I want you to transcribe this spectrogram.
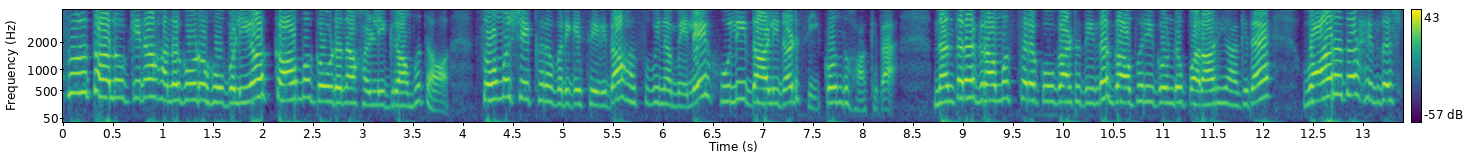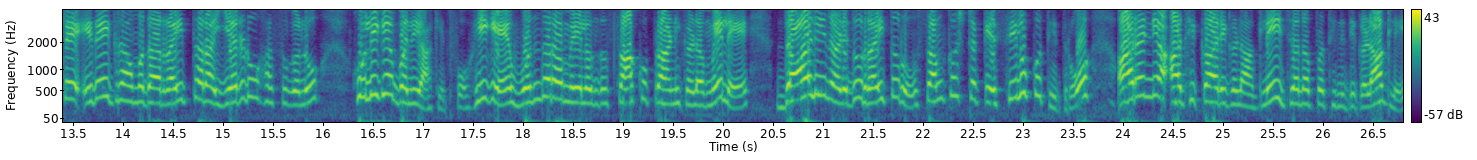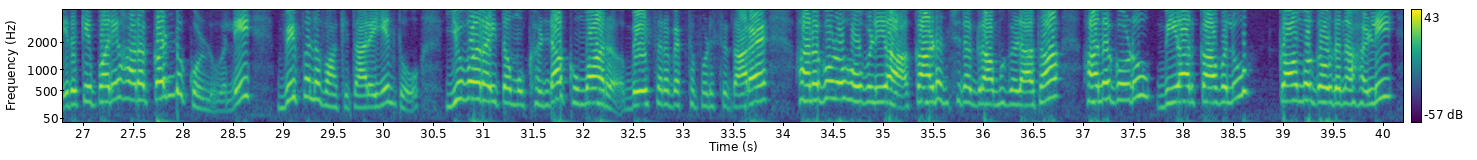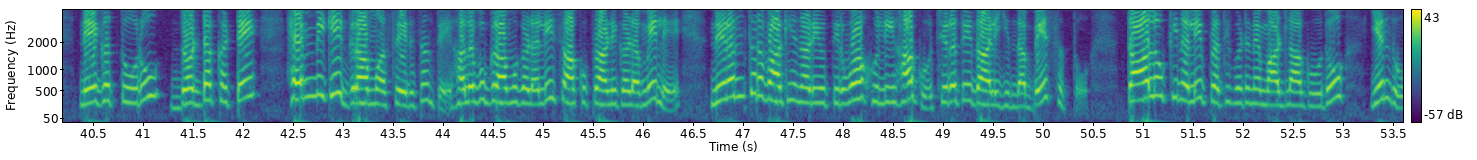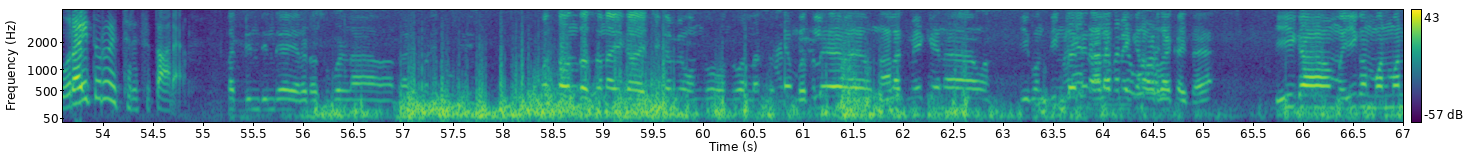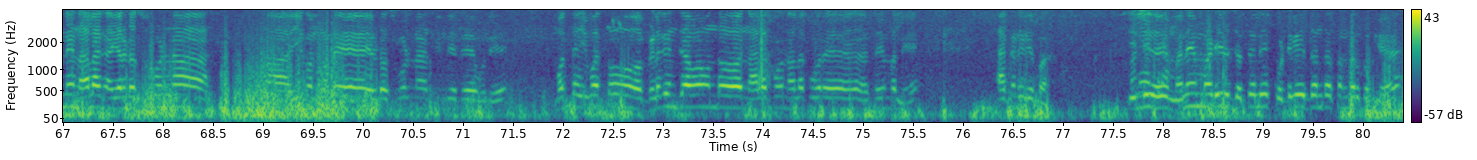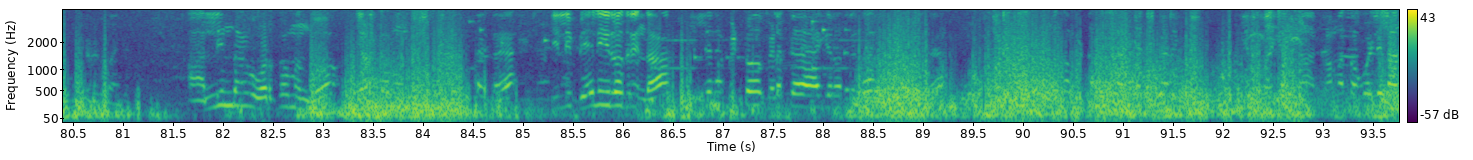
ಹುಣಸೂರು ತಾಲೂಕಿನ ಹನಗೋಡು ಹೋಬಳಿಯ ಕಾಮಗೌಡನಹಳ್ಳಿ ಗ್ರಾಮದ ಸೋಮಶೇಖರ್ ಅವರಿಗೆ ಸೇರಿದ ಹಸುವಿನ ಮೇಲೆ ಹುಲಿ ದಾಳಿ ನಡೆಸಿ ಕೊಂದು ಹಾಕಿದೆ. ನಂತರ ಗ್ರಾಮಸ್ಥರ ಕೂಗಾಟದಿಂದ ಗಾಬರಿಗೊಂಡು ಪರಾರಿಯಾಗಿದೆ. ವಾರದ ಹಿಂದಷ್ಟೇ ಇದೇ ಗ್ರಾಮದ ರೈತರ ಎರಡು ಹಸುಗಳು ಹುಲಿಗೆ ಬಲಿಯಾಗಿದ್ವು. ಹೀಗೆ ಒಂದರ ಮೇಲೊಂದು ಸಾಕು ಪ್ರಾಣಿಗಳ ಮೇಲೆ ದಾಳಿ ನಡೆದು ರೈತರು ಸಂಕಷ್ಟಕ್ಕೆ ಸಿಲುಕುತ್ತಿದ್ರು. ಅರಣ್ಯ ಅಧಿಕಾರಿಗಳಾಗ್ಲಿ, ಜನಪ್ರತಿನಿಧಿಗಳಾಗ್ಲಿ ಇದಕ್ಕೆ ಪರಿಹಾರ ಕಂಡುಕೊಳ್ಳುವಲ್ಲಿ ವಿಫಲವಾಗಿದ್ದಾರೆ. ಎಂದು ಯುವ ರೈತ ಮುಖಂಡ ಕುಮಾರ್ ಬೇಸರ ವ್ಯಕ್ತಪಡಿಸಿದ್ದಾರೆ. ಹನಗೋಡು ಹೋಬಳಿಯ ಕಾಡಂಚಿನ ಗ್ರಾಮಗಳಾದ ಹನಗೋಡು, ಬಿಆರ್ ಕಾವಲು, ಕಾಮಗೌಡನಹಳ್ಳಿ, ನೇಗತ್ತೂರು, ದೊಡ್ಡಕಟ್ಟೆ, ಹೆಮ್ಮಿಗೆ ಗ್ರಾಮ ಸೇರಿದಂತೆ ಹಲವು ಗ್ರಾಮಗಳಲ್ಲಿ ಸಾಕು ಪ್ರಾಣಿಗಳ ಮೇಲೆ ನಿರಂತರವಾಗಿ ನಡೆಯುತ್ತಿರುವ ಹುಲಿ ಹಾಗೂ ಚಿರತೆ ದಾಳಿಯಿಂದ ಬೇಸತ್ತು ತಾಲೂಕಿನಲ್ಲಿ ಪ್ರತಿಭಟನೆ ಮಾಡಲಾಗುವುದು ಎಂದು ರೈತರು ಎಚ್ಚರಿಸಿದ್ದಾರೆ ನಾಲ್ಕು ದಿನದಿಂದ ಎರಡು ಹಸುಗಳನ್ನ ದಾಳಿ ಮಾಡಿದ್ವಿ ಮತ್ತೊಂದು ಹಸುನ ಈಗ ಹೆಚ್ಚು ಕಮ್ಮಿ ಒಂದು ಒಂದೂವರೆ ಲಕ್ಷ ಮೊದಲೇ ಒಂದ್ ನಾಲ್ಕು ಮೇಕೆನ ಈಗ ಒಂದು ತಿಂಗಳಲ್ಲಿ ನಾಲ್ಕು ಮೇಕೆನ ಹೊಡೆದಾಕೈತೆ ಈಗ ಈಗ ಒಂದು ಮೊನ್ನೆ ಮೊನ್ನೆ ನಾಲ್ಕು ಎರಡು ಹಸುಗಳನ್ನ ಈಗ ಒಂದು ಮೊನ್ನೆ ಎರಡು ಹಸುಗಳನ್ನ ತಿಂದಿದೆ ಹುಲಿ. ಮತ್ತೆ ಇವತ್ತು ಬೆಳಗಿನ ಜಾವ ಒಂದು ನಾಲ್ಕು ನಾಲ್ಕೂವರೆ ಟೈಮಲ್ಲಿ ಆ ಕಡೆ ಬಾ. ಇಲ್ಲಿ ಮನೆ ಮಾಡಿ ಜೊತೆಲಿ ಕೊಟ್ಟಿಗೆ ಇದ್ದಂಥ ಸಂದರ್ಭಕ್ಕೆ ಅಲ್ಲಿಂದ ಹೊಡ್ಕೊಂಬಂದು ಎಳ್ಕೊಂಬಂದು ಇಲ್ಲಿ ಬೇಲಿ ಇರೋದ್ರಿಂದ ಇಲ್ಲಿನ ಬಿಟ್ಟು ಬೆಳಕ ಆಗಿರೋದ್ರಿಂದ ಕ್ರಮ ತಗೊಳ್ಳಿಲ್ಲ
